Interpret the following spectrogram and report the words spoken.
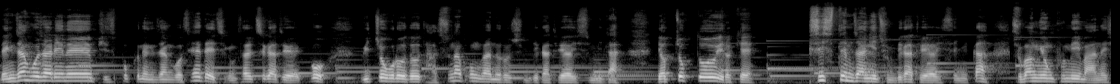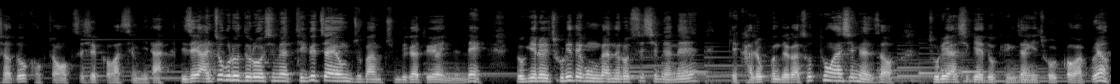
냉장고 자리는 비스포크 냉장고 3대 지금 설치가 되어 있고 위쪽으로도 다 수납 공간으로 준비가 되어 있습니다. 옆쪽도 이렇게 시스템장이 준비가 되어 있으니까 주방용품이 많으셔도 걱정 없으실 것 같습니다. 이제 안쪽으로 들어오시면 디귿자형 주방 준비가 되어 있는데 여기를 조리대 공간으로 쓰시면은 가족분들과 소통하시면서 조리하시기에도 굉장히 좋을 것 같고요.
